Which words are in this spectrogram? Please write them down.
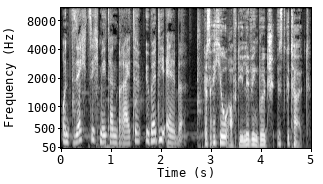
und 60 Metern Breite über die Elbe. Das Echo auf die Living Bridge ist geteilt.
